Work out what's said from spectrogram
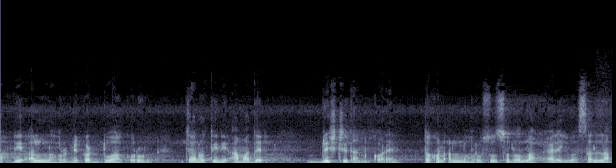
আপনি আল্লাহর নিকট দোয়া করুন, যেন তিনি আমাদের বৃষ্টি দান করেন। তখন আল্লাহ রসুল সাল্লাহ আলী ওয়াসাল্লাম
